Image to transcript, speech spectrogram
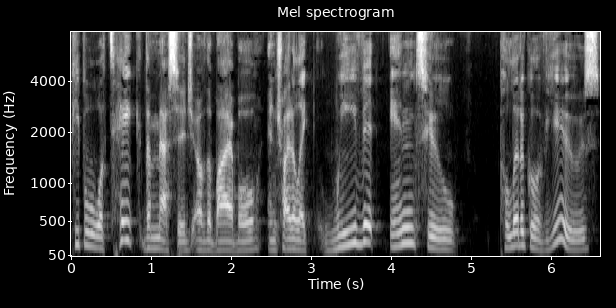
people will take the message of the Bible and try to like weave it into political views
